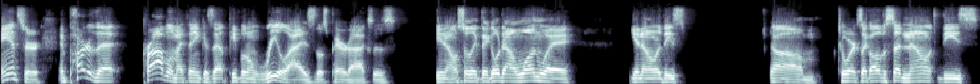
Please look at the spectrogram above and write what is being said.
answer. And part of that problem, I think, is that people don't realize those paradoxes. You know, so like they go down one way, you know, or these, um, to where it's like all of a sudden now these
